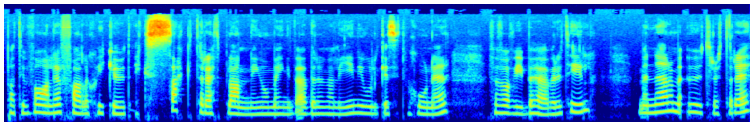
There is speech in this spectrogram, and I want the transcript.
på att i vanliga fall skicka ut exakt rätt blandning och mängd adrenalin i olika situationer för vad vi behöver det till. Men när de är uttröttade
